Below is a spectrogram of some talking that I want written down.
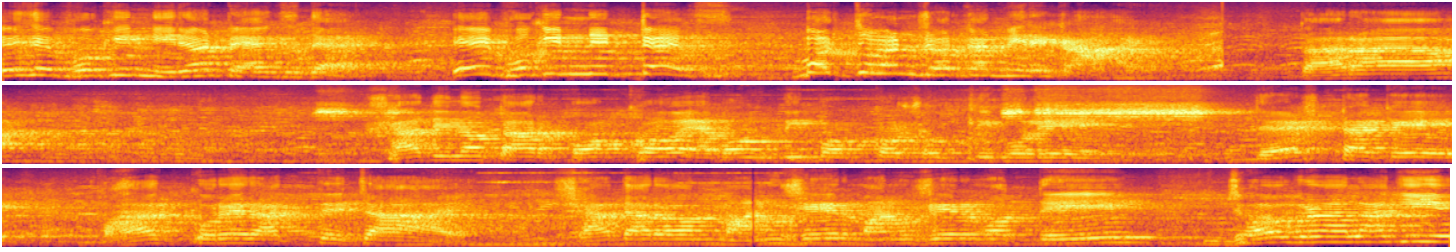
এই যে ফকিরনিরা ট্যাক্স দেয়, এই ফকিরনির ট্যাক্স বর্তমান সরকার মেরে খায়। তারা স্বাধীনতার পক্ষ এবং বিপক্ষ শক্তি বলে দেশটাকে ভাগ করে রাখতে চায়। সাধারণ মানুষের মানুষের মধ্যে ঝগড়া লাগিয়ে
